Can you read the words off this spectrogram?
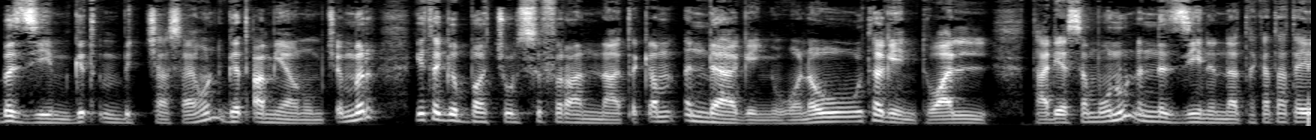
በዚህም ግጥም ብቻ ሳይሆን ገጣሚያኑም ጭምር የተገባቸውን ስፍራና ጥቅም እንዳያገኙ ሆነው ተገኝተዋል። ታዲያ ሰሞኑን እነዚህንና ተከታታይ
